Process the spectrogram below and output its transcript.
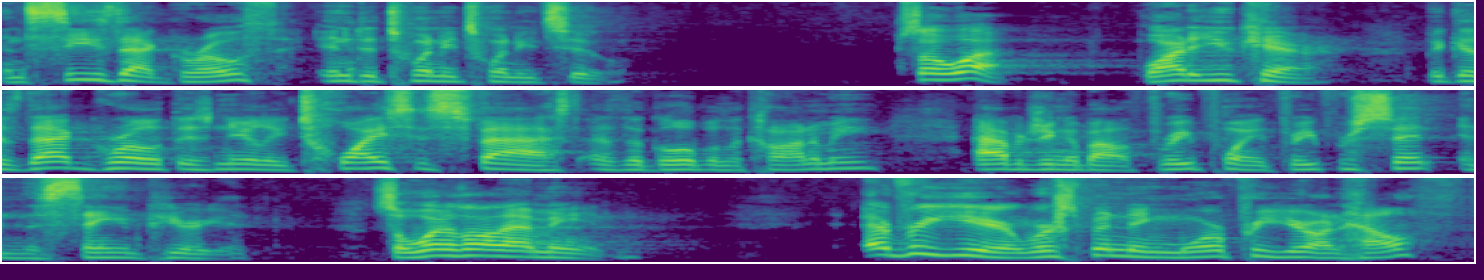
and sees that growth into 2022. So what? Why do you care? Because that growth is nearly twice as fast as the global economy averaging about 3.3% in the same period. So, what does all that mean? Every year, we're spending more per year on health,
